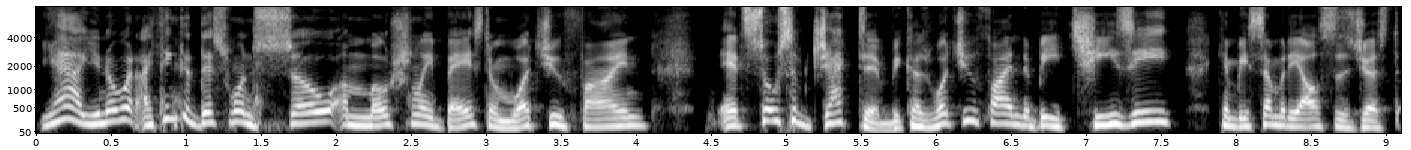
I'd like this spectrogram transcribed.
Yeah, you know what? I think that this one's so emotionally based on what you find. It's so subjective because what you find to be cheesy can be somebody else's just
